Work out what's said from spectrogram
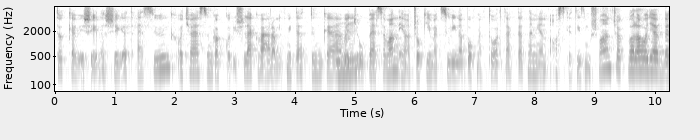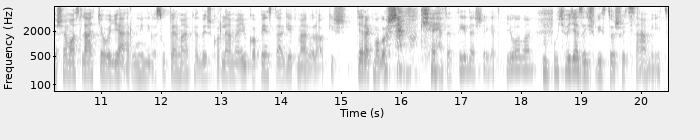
tök kevés édességet eszünk. Hogyha eszünk, akkor is lekvár, amit mi tettünk el, uh-huh. vagy jó, persze van néha csoki, meg szülinapok, meg torták, tehát nem ilyen aszketizmus van, csak valahogy ebbe sem azt látja, hogy járunk mindig a szupermarketbe, és akkor lemeljük a pénztárgép mellől a kis gyerekmagasságban kihelyezett édességet, hogy jól van. Uh-huh. Úgyhogy ez is biztos, hogy számít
